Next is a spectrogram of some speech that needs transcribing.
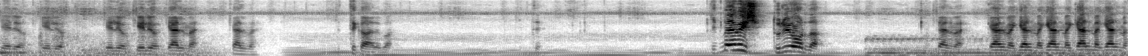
Geliyor, geliyor. Geliyor, geliyor. Gelme. Gelme. Gitti galiba. Gitti. Gitmemiş. Duruyor orada. Gelme. Gelme, gelme, gelme, gelme, gelme.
